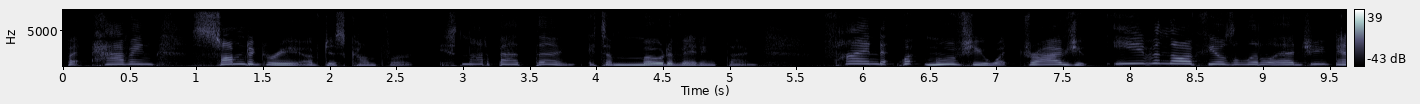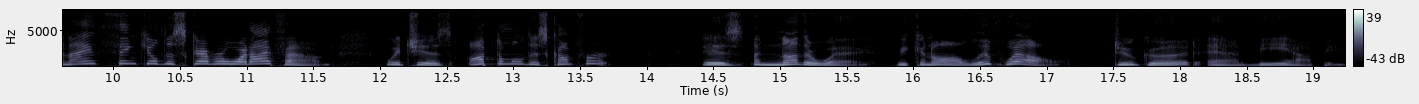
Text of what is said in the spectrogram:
But having some degree of discomfort is not a bad thing, it's a motivating thing. Find what moves you, what drives you, even though it feels a little edgy. And I think you'll discover what I found, which is optimal discomfort is another way we can all live well, do good, and be happy.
